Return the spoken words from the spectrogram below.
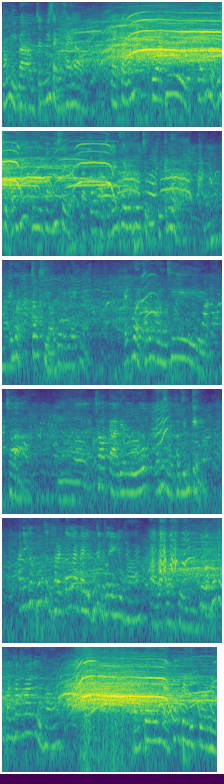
น้องหมีบราวน์จะนิสัยคล้ายเรา แต่แต่ว่าตัวที่ตัวที่ผมรู้สึกว่าเฮ้ยมันมีความพิเศษ แต่คนอาจจะไม่ค่อยได้พูดถึงคือเอ็ดเวิร์ดอ่าเอ็ดเวิ ร์ดเจ้าเขียวตัวเล็กๆเนี่ยเอ็ดเวิร์ดเขาเป็นคนที่ฉลาดอ่าชอบการเรียนรู้และที่สำคัญเขายิ้มเก่งอันนี้คือพูดถึงคาแรคเตอร์ Line Friend หรือพูดถึงตัวเองอยู่คะ อ่าแล้วก็เก่งหรือว่าพูดถึงคนข้างๆอยู่คะ ของโปเนี่ยต้องเป็นอีกตัวหนึ่ง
